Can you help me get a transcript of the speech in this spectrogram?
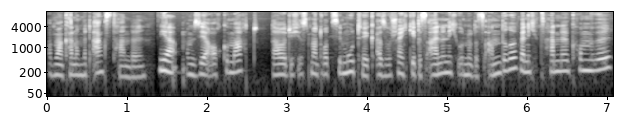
ob man kann auch mit Angst handeln. Ja. Haben sie ja auch gemacht. Dadurch ist man trotzdem mutig. Also wahrscheinlich geht das eine nicht ohne das andere, wenn ich ins Handeln kommen will.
